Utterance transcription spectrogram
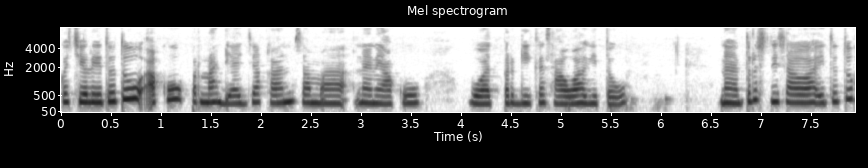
kecil itu tuh aku pernah diajak kan sama nenek aku buat pergi ke sawah gitu. Nah, terus di sawah itu tuh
